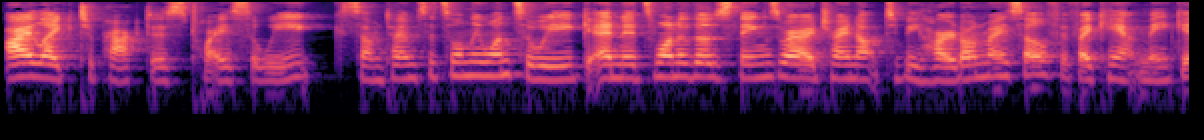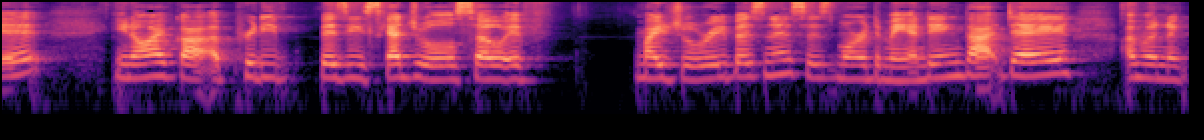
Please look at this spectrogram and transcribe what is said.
I like to practice twice a week. Sometimes it's only once a week. And it's one of those things where I try not to be hard on myself if I can't make it you know, I've got a pretty busy schedule. So if my jewelry business is more demanding that day, I'm going to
